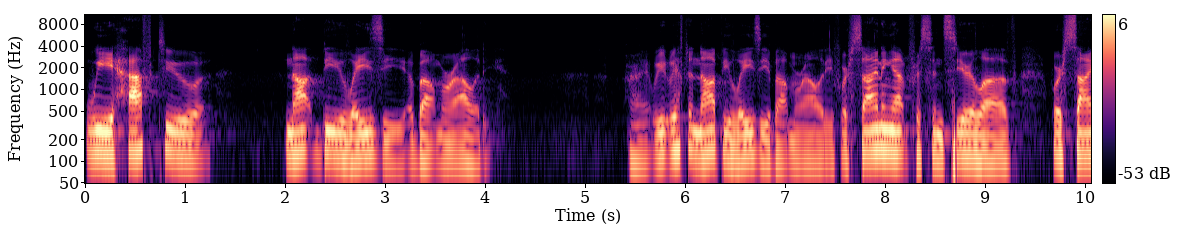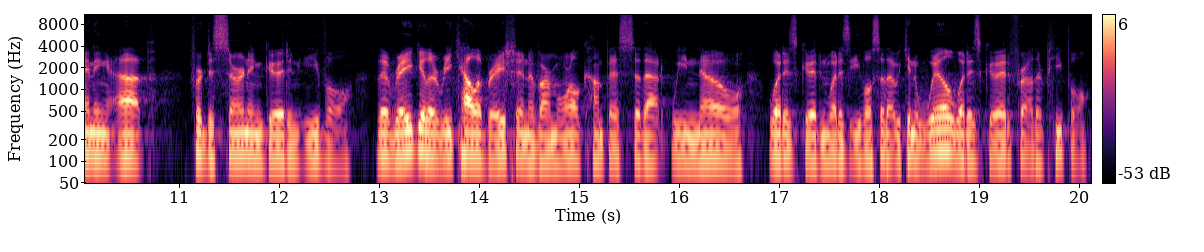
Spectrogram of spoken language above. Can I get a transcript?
we have to not be lazy about morality. All right, we, we have to not be lazy about morality. If we're signing up for sincere love, we're signing up for discerning good and evil, the regular recalibration of our moral compass so that we know what is good and what is evil, so that we can will what is good for other people.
